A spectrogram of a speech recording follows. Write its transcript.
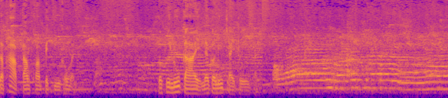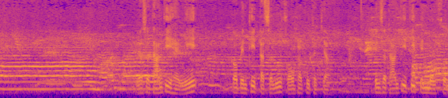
สภาพตามความเป็นจริงของมัน ก็คือรู้กายแล้วก็รู้ใจตัวเองไปแานที่แห่งนี้ก็เป็นที่ตัดสรู้ของพระพุทธเจ้า เป็นสถานที่ที่เป็นมงคล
